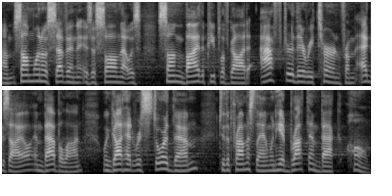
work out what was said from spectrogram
Um, psalm 107 is a psalm that was sung by the people of God after their return from exile in Babylon, when God had restored them to the promised land, when He had brought them back home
